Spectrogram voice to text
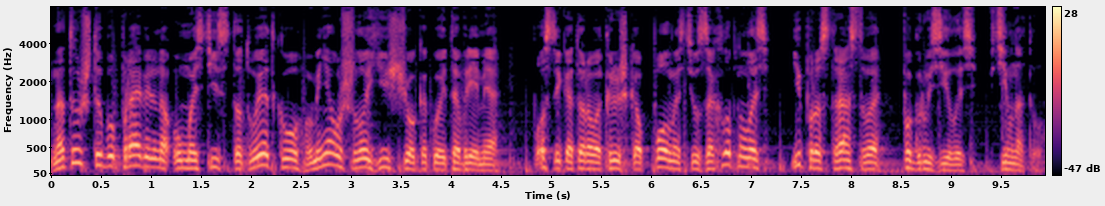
На то, чтобы правильно умастить статуэтку, у меня ушло еще какое-то время, после которого крышка полностью захлопнулась и пространство погрузилось в темноту.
